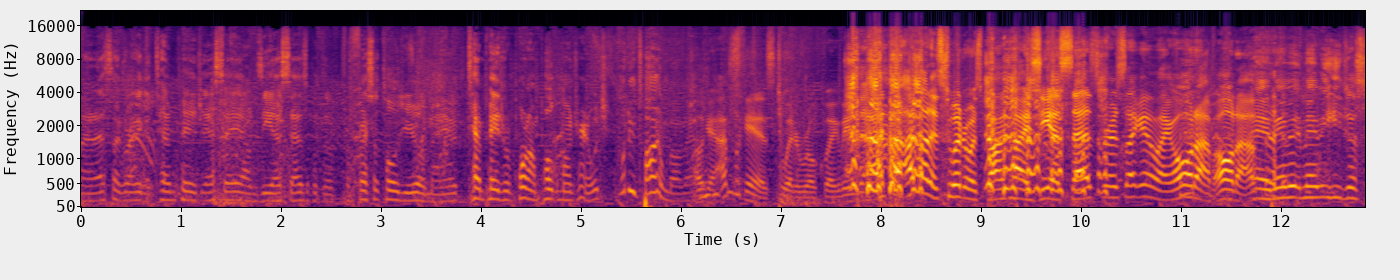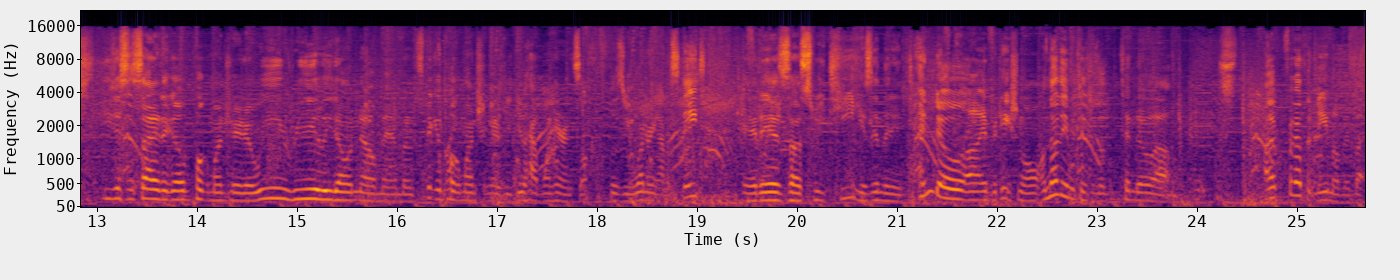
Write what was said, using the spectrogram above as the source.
Man, that's like writing a 10-page essay on ZSS, but the professor told you, yo, man, a 10-page report on Pokemon Trainer. What, what are you talking about, man? Okay, I'm looking at his Twitter real quick. because I, thought, I thought his Twitter was Bankai ZSS for a second. Like, hold up, hold up. Hey, maybe, maybe he just he just decided to go Pokemon Trainer. We really don't know, man. But speaking of Pokemon Trainers, we do have one here in. For those of you wondering out of state, it is uh, Sweet Tea. He's in the Nintendo uh, Invitational. Another Invitational, Nintendo. Uh, I forgot the name of it, but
